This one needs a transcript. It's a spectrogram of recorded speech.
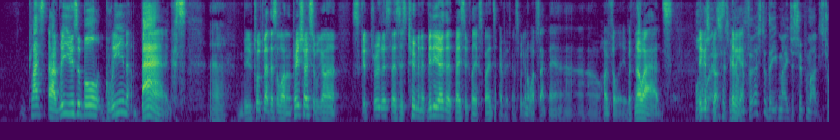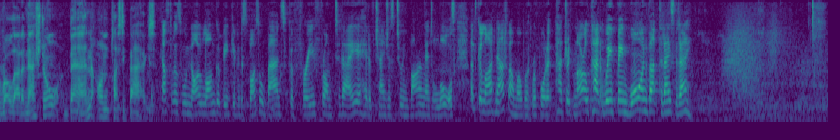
plas- uh, reusable green bags. Uh, we talked about this a lot in the pre-show, so we're gonna skip through this. There's this two-minute video that basically explains everything, so we're gonna watch that now, hopefully with no ads. Biggest Woolworths crossed. has Here we become go. the first of the major supermarkets to roll out a national ban on plastic bags. Customers will no longer be given disposable bags for free from today ahead of changes to environmental laws. Let's go live now to our Melbourne reporter Patrick Murrell. Pat, we've been warned, but today's the day.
